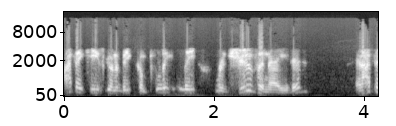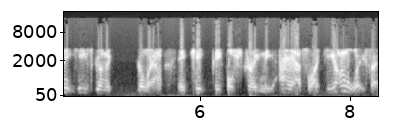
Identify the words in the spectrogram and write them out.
I think he's going to be completely rejuvenated, and I think he's going to go out and kick people straight in the ass like he always has.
